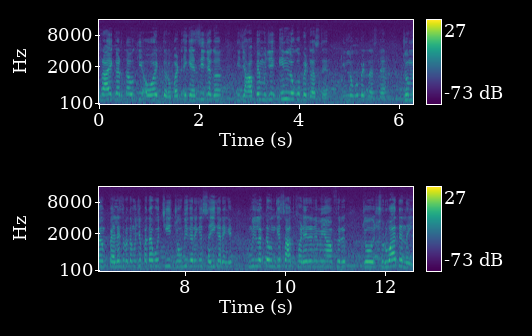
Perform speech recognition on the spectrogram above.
ट्राई करता हूँ कि अवॉइड करूँ बट एक ऐसी जगह कि जहाँ पे मुझे इन लोगों पे ट्रस्ट है इन लोगों पे ट्रस्ट है जो मैं पहले से पता मुझे पता है वो चीज़ जो भी करेंगे सही करेंगे। मुझे लगता है उनके साथ खड़े रहने में या फिर जो शुरुआत है नहीं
